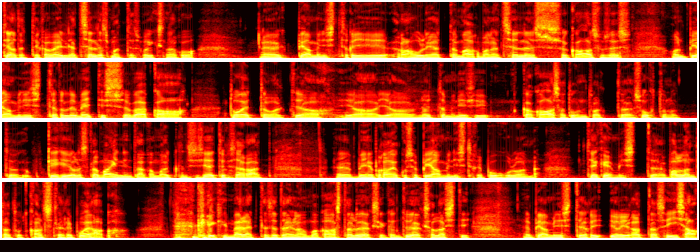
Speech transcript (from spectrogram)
teadetega välja, et selles mõttes võiks nagu äh, peaministri rahule jätta, ma arvan, et selles kaasuses on peaminister Lemetisse väga toetavalt ja, ja, ja no ütleme niiviisi ka kaasatundvalt suhtunud. keegi ei ole seda maininud, aga ma ütlen siis eetris ära, et meie praeguse peaministri puhul on tegemist äh, vallandatud kantsleri pojaga keegi ei mäleta seda enam, aga aastal üheksakümmend üheksa lasti peaminister Jüri Ratase isa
